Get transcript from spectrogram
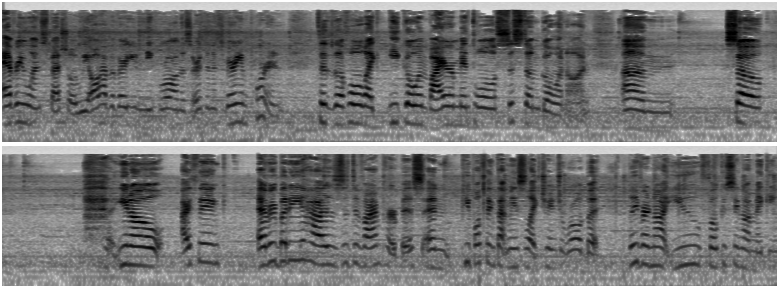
everyone's special. We all have a very unique role on this earth, and it's very important to the whole like eco environmental system going on. Um, so, you know, I think everybody has a divine purpose, and people think that means to like change the world, but believe it or not, you focusing on making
